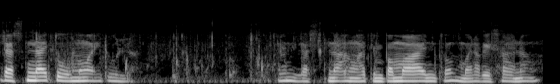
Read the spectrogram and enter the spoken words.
last na ito mga idol. Yan, last na ang ating pamain ito. Malaki sana. oh.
